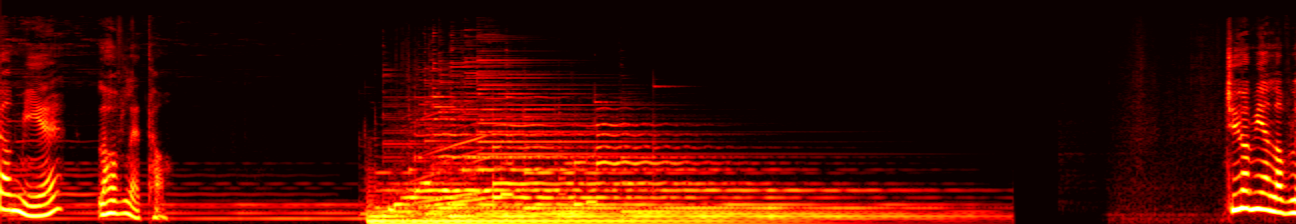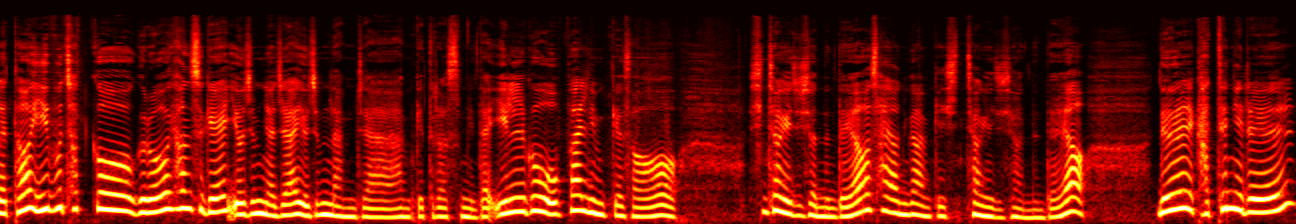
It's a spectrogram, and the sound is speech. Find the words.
주현미의 Love Letter 주현미의 러브레터 2부 첫 곡으로 현숙의 요즘 여자 요즘 남자 함께 들었습니다. 1958님께서 신청해 주셨는데요. 사연과 함께 신청해 주셨는데요. 늘 같은 일을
